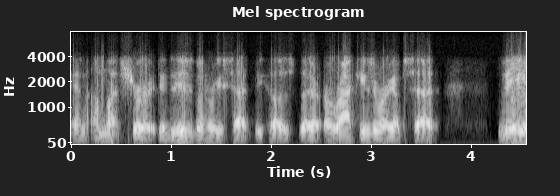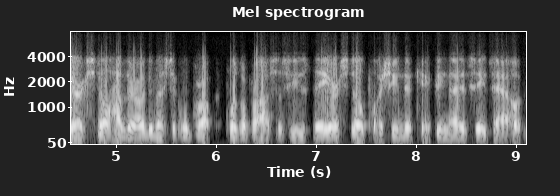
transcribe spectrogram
And I'm not sure it is going to reset because the Iraqis are very upset. They are still have their own domestic political processes. They are still pushing to kick the United States out,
